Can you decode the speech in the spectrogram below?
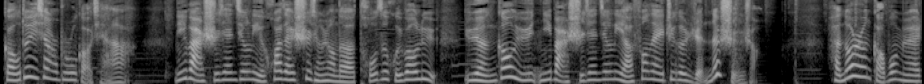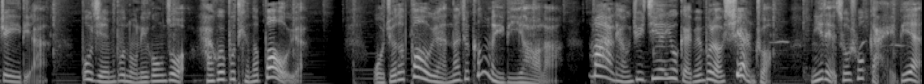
搞对象不如搞钱啊。你把时间精力花在事情上的投资回报率远高于你把时间精力啊放在这个人的身上。很多人搞不明白这一点。不仅不努力工作，还会不停的抱怨。我觉得抱怨那就更没必要了，骂两句街又改变不了现状，你得做出改变。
